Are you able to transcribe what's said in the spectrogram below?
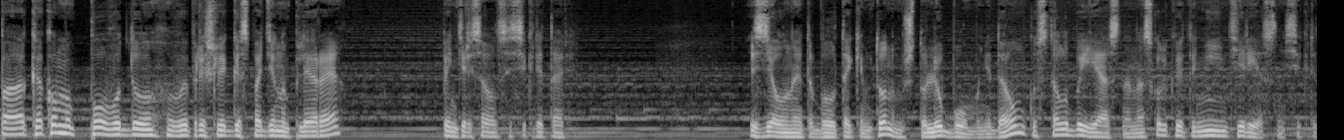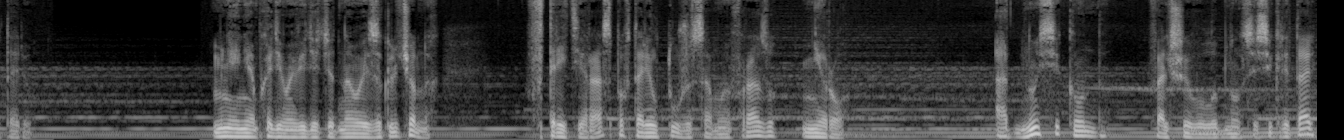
«По какому поводу вы пришли к господину Плере?» — поинтересовался секретарь. Сделано это было таким тоном, что любому недоумку стало бы ясно, насколько это неинтересно секретарю. «Мне необходимо видеть одного из заключенных». В третий раз повторил ту же самую фразу Неро. «Одну секунду», Фальшиво улыбнулся секретарь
